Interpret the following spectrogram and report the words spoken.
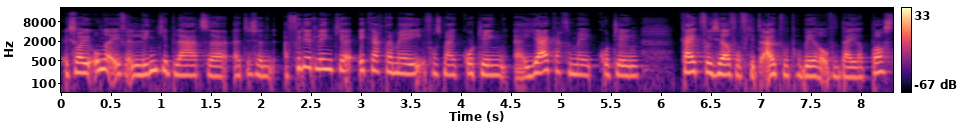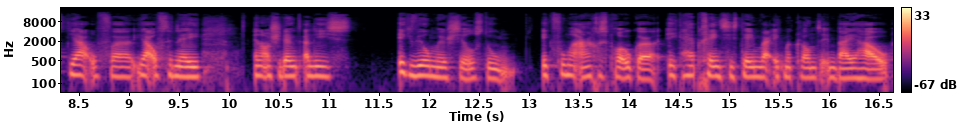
ik zal hieronder even een linkje plaatsen. Het is een affiliate linkje, ik krijg daarmee volgens mij korting, uh, jij krijgt ermee korting. Kijk voor jezelf of je het uit wil proberen, of het bij jou past, ja of, uh, ja of nee. En als je denkt, Alice, ik wil meer sales doen, ik voel me aangesproken, ik heb geen systeem waar ik mijn klanten in bijhoud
